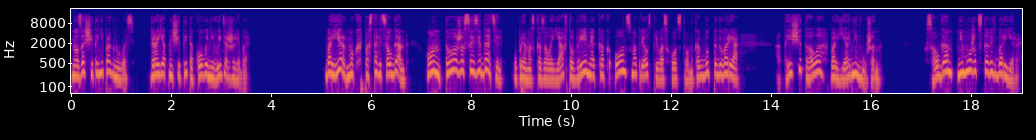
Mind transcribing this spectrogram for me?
но защита не прогнулась. Вероятно, щиты такого не выдержали бы. Барьер мог поставить Салгант. Он тоже созидатель, упрямо сказала я, в то время как он смотрел с превосходством, как будто говоря, «А ты считала, барьер не нужен». Салгант не может ставить барьеры.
